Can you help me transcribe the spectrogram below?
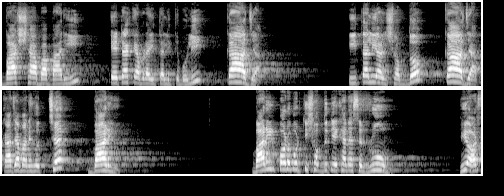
বাসা বা বাড়ি, এটাকে আমরা ইতালিতে বলি কাজা। ইতালিয়ান শব্দ কাজা। কাজা মানে হচ্ছে বাড়ি। বাড়ির পরবর্তী শব্দটি এখানে আছে রুম। ভিওর্স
